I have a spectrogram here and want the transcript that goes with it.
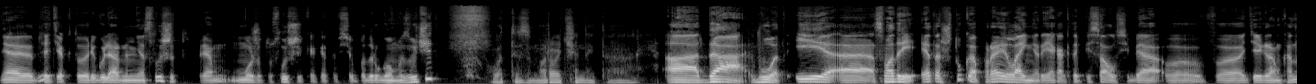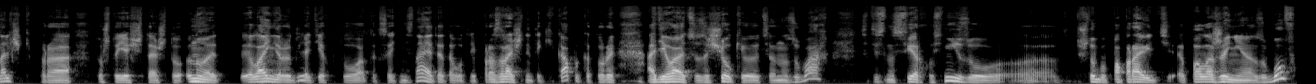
Э, для тех, кто регулярно меня слышит, прям может услышать, как это все по-другому звучит. Вот ты замороченный-то. А, да, вот. И а, смотри, эта штука про элайнер. Я как-то писал у себя в, э, в телеграм-канальчике про то, что я считаю, что... Ну, элайнеры для тех, кто, так сказать, не знает, это вот прозрачные такие капы, которые одеваются, защелкиваются на зубах, соответственно, сверху, снизу, чтобы поправить положение зубов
